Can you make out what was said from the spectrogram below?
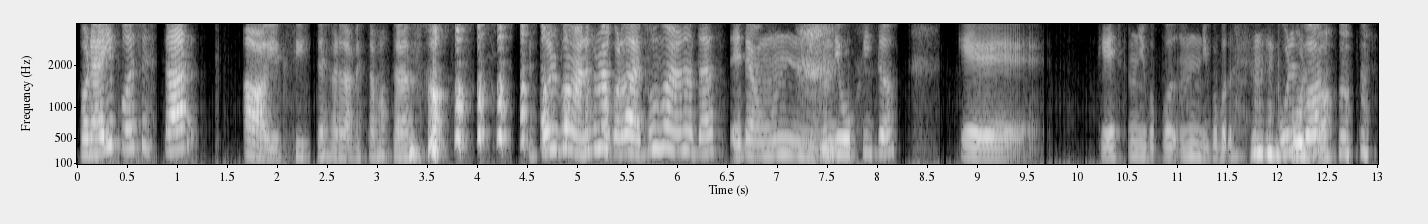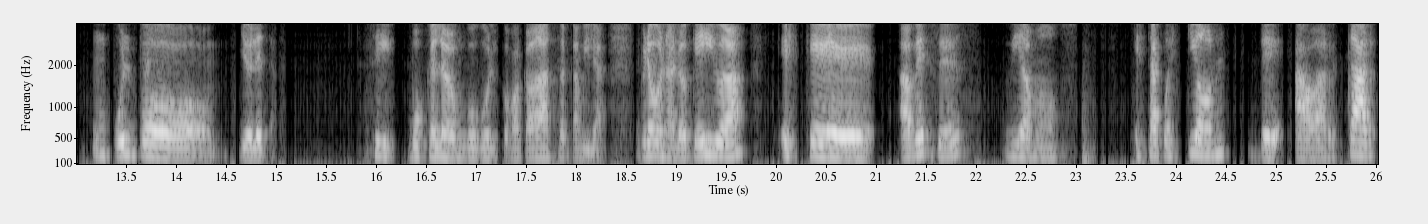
por ahí podés estar... Ay, existe, es verdad, me está mostrando. El pulpo mano, yo me acordaba, el pulpo manotas era un, un dibujito que, que es un, hipopo- un, hipopótamo, un pulpo, un pulpo violeta. Sí, búsquenlo en Google, como acaba de hacer Camila. Pero bueno, lo que iba es que a veces, digamos, esta cuestión de abarcar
